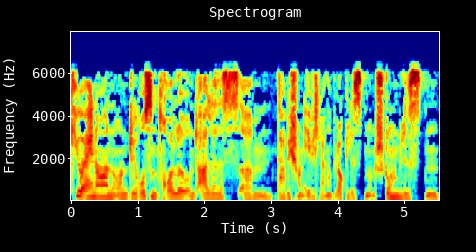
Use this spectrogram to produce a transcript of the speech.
QAnon und die Russentrolle und alles. Ähm, da habe ich schon ewig lange Bloglisten und Stummlisten.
